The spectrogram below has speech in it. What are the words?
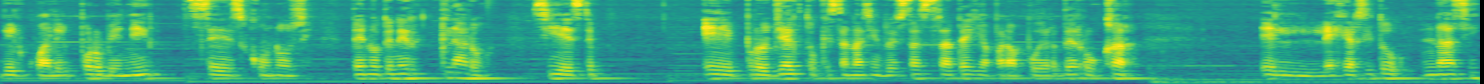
del cual el porvenir se desconoce, de no tener claro si este eh, proyecto que están haciendo, esta estrategia para poder derrocar el ejército nazi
